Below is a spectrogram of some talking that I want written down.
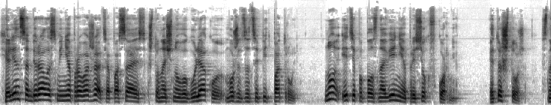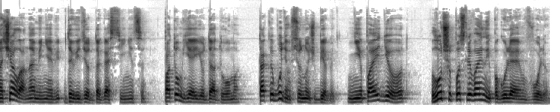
Хелен собиралась меня провожать, опасаясь, что ночного гуляку может зацепить патруль. Но эти поползновения пресек в корне. Это что же, сначала она меня доведет до гостиницы, потом я ее до дома. Так и будем всю ночь бегать. Не пойдет. Лучше после войны погуляем в волю.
